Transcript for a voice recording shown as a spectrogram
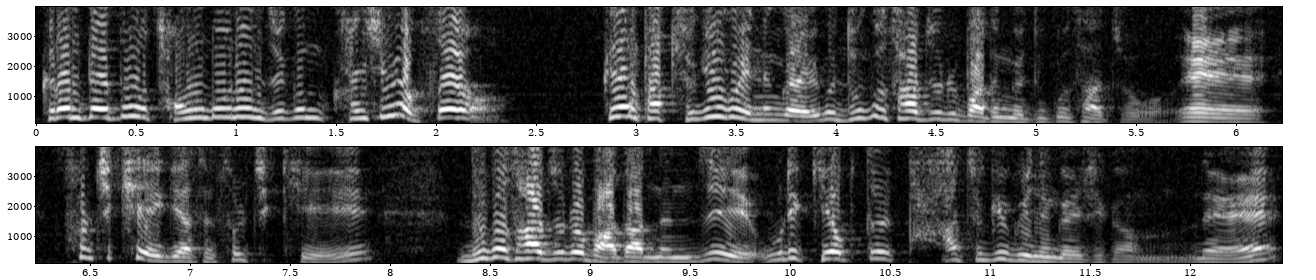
그런데도 정부는 지금 관심이 없어요. 그냥 다 죽이고 있는 거예요. 이거 누구 사주를 받은 거예요? 누구 사주? 예, 솔직히 얘기하세요. 솔직히 누구 사주를 받았는지 우리 기업들 다 죽이고 있는 거예요. 지금. 네.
